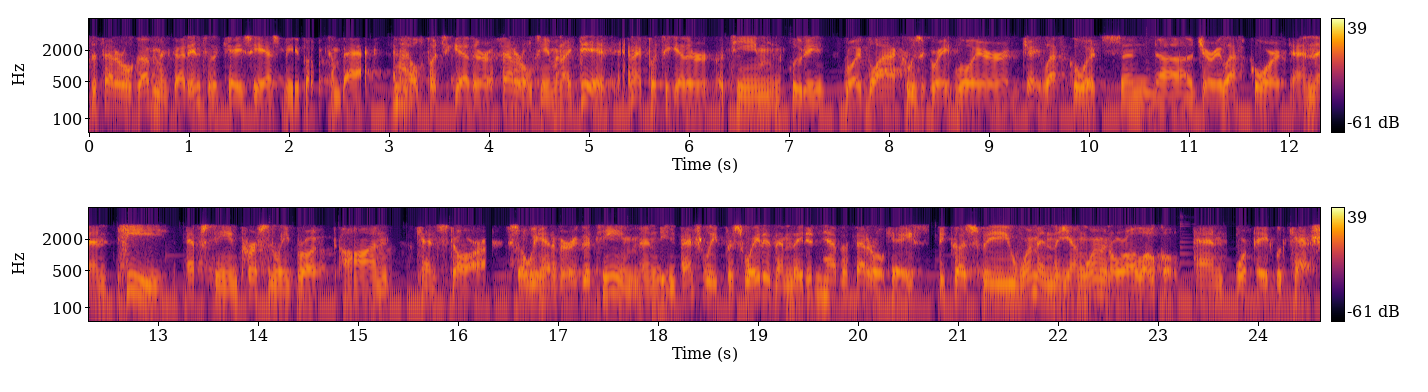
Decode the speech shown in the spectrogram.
the federal government got into the case, he asked me if I would come back and help put together a federal team, and I did. And I put together a team including Roy Black, who's a great lawyer, and Jay Lefkowitz and uh, Jerry Lefcourt. And then he, Epstein, personally brought on Ken Starr. So we had a very good team, and he eventually persuaded them they didn't have a federal case because the women, the young women, were all local and were paid with cash.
